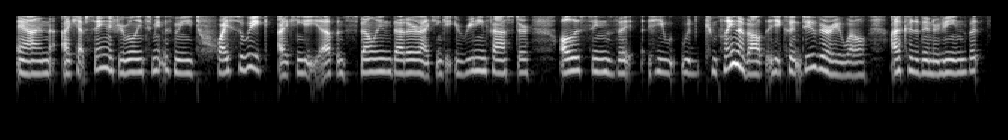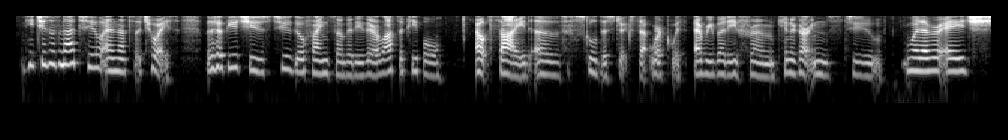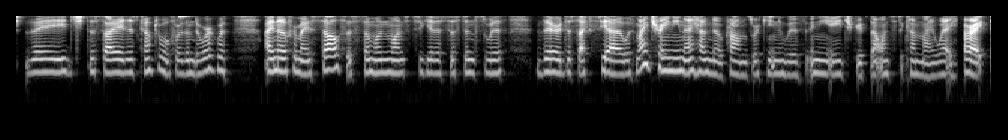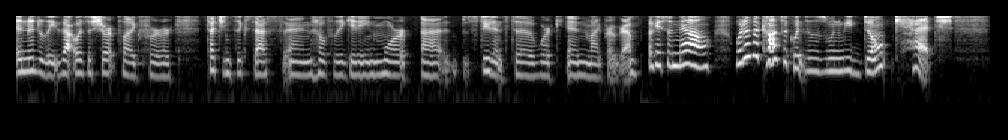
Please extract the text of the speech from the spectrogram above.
and I kept saying, if you're willing to meet with me twice a week, I can get you up and spelling better. I can get you reading faster. All those things that he would complain about that he couldn't do very well, I could have intervened, but he chooses not to, and that's a choice. But I hope you choose to go find somebody. There are lots of people outside of school districts that work with everybody from kindergartens to whatever age they decide is comfortable for them to work with. I know for myself, if someone wants to get assistance with their dyslexia with my training, I have no problems working with any age group that wants to come my way. All right, admittedly, that was a short plug for touching success and hopefully getting more uh, students to work in my program. Okay, so now what are the consequences when we don't catch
